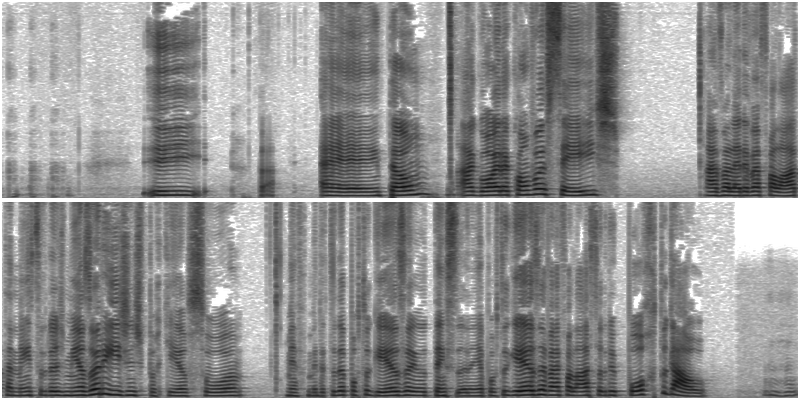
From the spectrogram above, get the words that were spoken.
e é, então, agora com vocês, a Valéria vai falar também sobre as minhas origens, porque eu sou. Minha família toda é portuguesa, eu tenho cidadania portuguesa, vai falar sobre Portugal. Uhum.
